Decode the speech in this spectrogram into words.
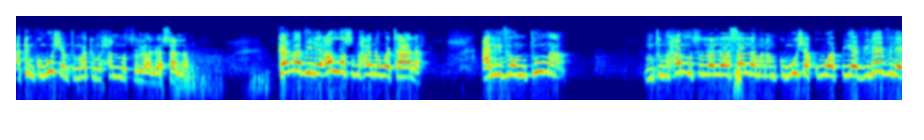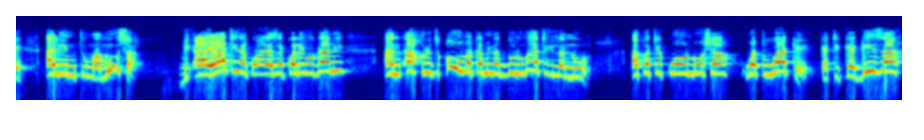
akimkumbusha mtume wake Muhammad sallallahu alaihi wasallam kama vile Allah subhanahu wa ta'ala alivyomtuma mtu Muhammad sallallahu alaihi wasallam anamkumbusha kuwa pia vile vile alimtuma Musa biayati na kwa aaza kwa lengo gani? An akhrij qaumaka min adh-dhulumati ila an-nur. Apate kuwaondosha watu wake katika giza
